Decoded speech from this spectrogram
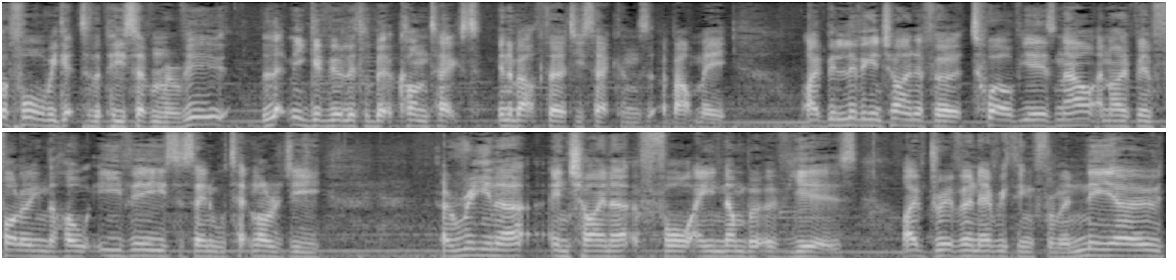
Before we get to the P7 review, let me give you a little bit of context in about 30 seconds about me. I've been living in China for 12 years now and I've been following the whole EV, sustainable technology arena in China for a number of years. I've driven everything from a NIO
